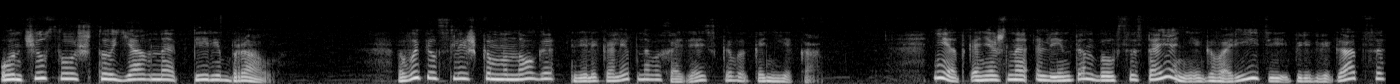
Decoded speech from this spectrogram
Он чувствовал, что явно перебрал. Выпил слишком много великолепного хозяйского коньяка. Нет, конечно, Линтон был в состоянии говорить и передвигаться,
